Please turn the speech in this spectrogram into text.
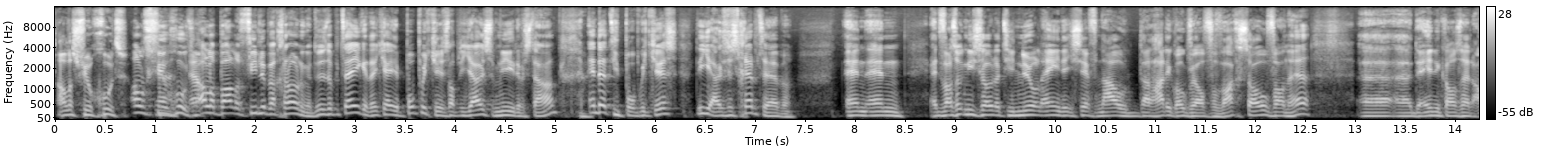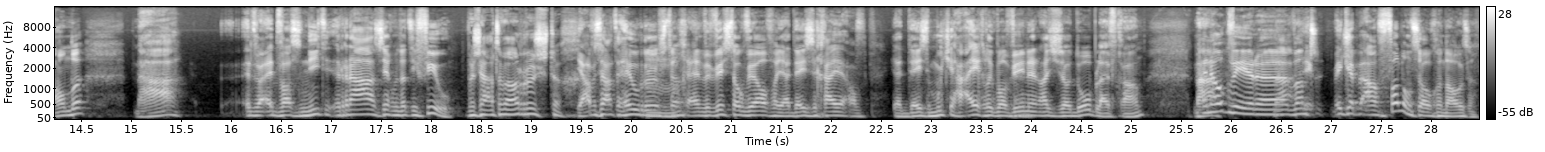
Alles viel goed. Alles viel goed. Alle ballen vielen bij Groningen. Dus dat betekent dat jij je poppetjes op de juiste manier hebt staan. En dat die poppetjes de juiste scherpte hebben. En, en het was ook niet zo dat die 0-1, dat je zegt van nou, dat had ik ook wel verwacht zo van hè, eh, eh, de ene kant naar de ander. Maar het, het was niet raar zeg maar dat hij viel. We zaten wel rustig. Ja, we zaten heel rustig en we wisten ook wel van ja, deze, ga je, of, ja, deze moet je eigenlijk wel winnen als je zo door blijft gaan. Maar, En ook weer, eh, want ik, ik heb aanvallend zo genoten.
